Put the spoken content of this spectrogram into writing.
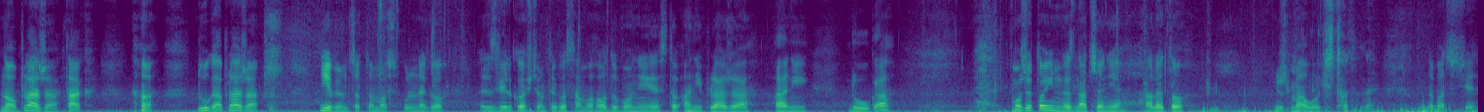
no plaża, tak? Długa plaża. Nie wiem co to ma wspólnego z wielkością tego samochodu, bo nie jest to ani plaża, ani długa. Może to inne znaczenie, ale to już mało istotne. Zobaczcie,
